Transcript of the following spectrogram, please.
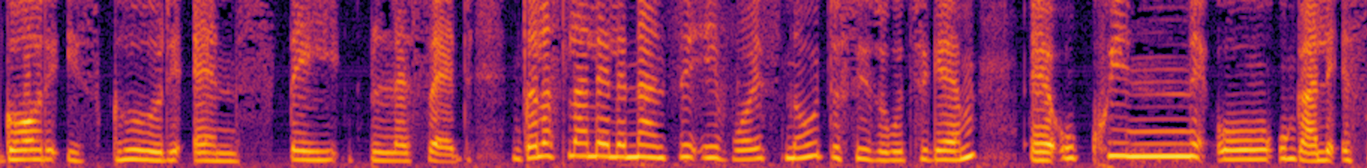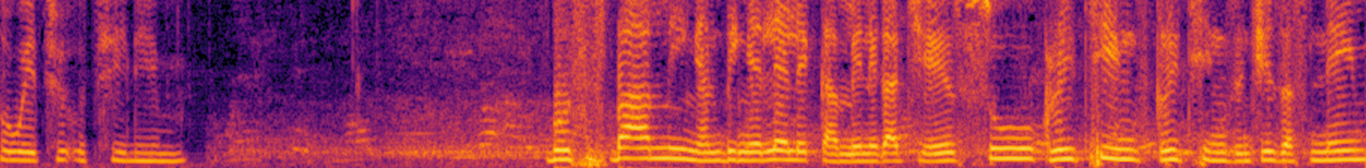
God is good and stay blessed ngicela silalele nansi i voice note sizwe ukuthi ke eh, u Queen ungale esowethu uthini Bosisibami ngiyanibingelela egameni kaJesu greetings greetings in Jesus name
